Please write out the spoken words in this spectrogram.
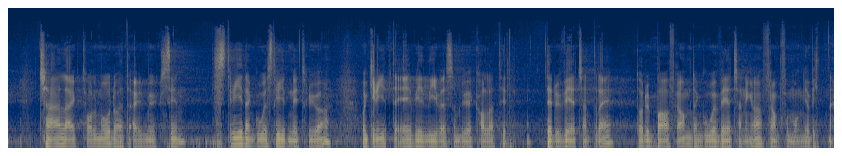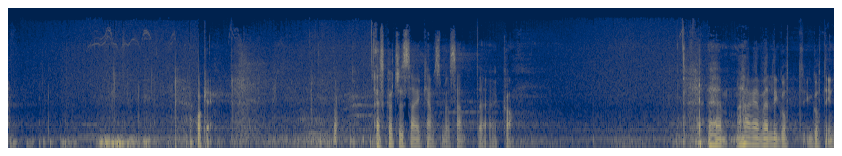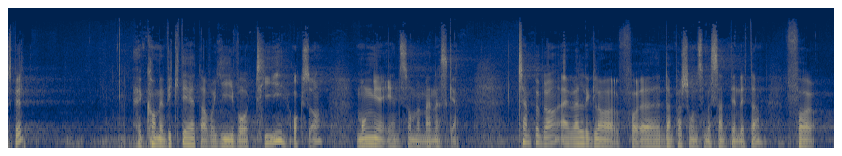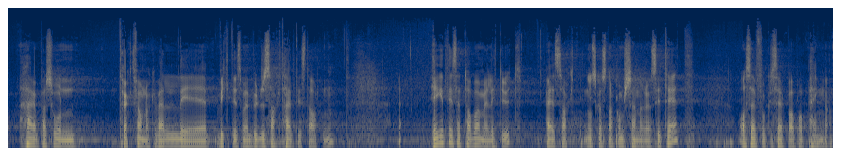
kjærleik, tålmod og et øydmykt sinn. Strid den gode striden i trua, og grip det evige livet som du er kalla til. Det du vedkjente deg da du ba fram den gode vedkjenninga framfor mange vitner. Ok. Jeg skal ikke si hvem som har sendt eh, hva. Eh, her er veldig godt, godt innspill. Eh, hva med viktigheten av å gi vår tid også? Mange ensomme mennesker. Kjempebra. Jeg er veldig glad for eh, den personen som har sendt inn dette. For her er personen trukket fram noe veldig viktig som jeg burde sagt helt i starten. Egentlig så jeg tabba meg litt ut. Jeg har sagt nå skal jeg snakke om sjenerøsitet. Og så er jeg fokusert bare på penger.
